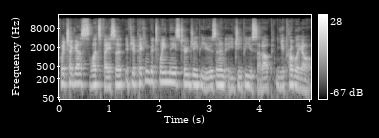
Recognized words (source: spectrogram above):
Which I guess, let's face it, if you're picking between these two GPUs in an eGPU setup, you probably are.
